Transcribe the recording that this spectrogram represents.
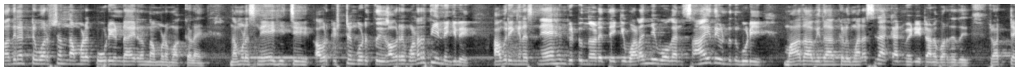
പതിനെട്ട് വർഷം നമ്മുടെ കൂടെ ഉണ്ടായിരുന്ന നമ്മുടെ മക്കളെ നമ്മൾ സ്നേഹിച്ച് അവർക്ക് ഇഷ്ടം കൊടുത്ത് അവരെ വളർത്തിയില്ലെങ്കിൽ അവരിങ്ങനെ സ്നേഹം കിട്ടുന്നിടത്തേക്ക് വളഞ്ഞു പോകാൻ സാധ്യതയുണ്ടെന്ന് കൂടി മാതാപിതാക്കൾ മനസ്സിലാക്കാൻ വേണ്ടിയിട്ടാണ് പറഞ്ഞത്. ഒരൊറ്റ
